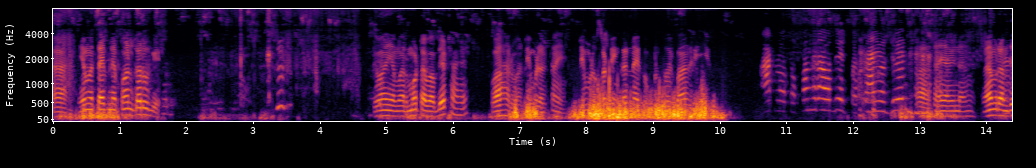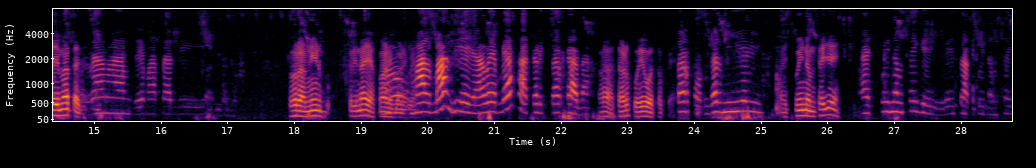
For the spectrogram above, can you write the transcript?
હા હેમંત સાહેબને ફોન કરું કે? જો અહીંયા મારા મોટા બાપ બેઠા છે વાહરવા લીમડા સાંય લીમડું કટિંગ કરી નાખ્યું પણ તોય પાંદરી ગયું. રામ રામ જય માતાજી. રામ રામ જય માતાજી. ધોરણ નીણ કરીને આવ્યા પાણી પાણી. માલ બાંધીએ હવે બેઠા કડીક તડકાના. હા તડકો એવો તપે તડકો ગરમી એવી. આજ પૂનમ થઈ જાય? આજ પૂનમ થઈ ગઈ વૈશાખ પૂનમ થઈ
